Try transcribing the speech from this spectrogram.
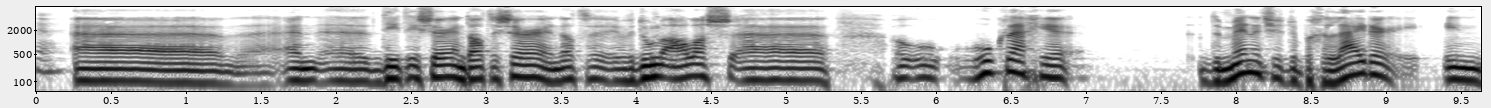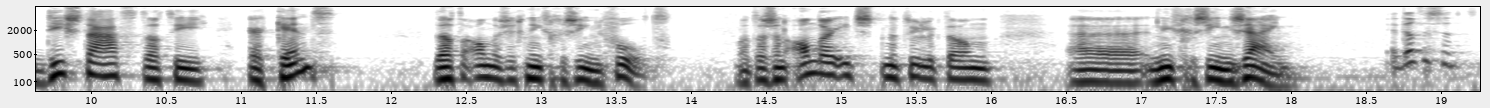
ja. Eh, en eh, dit is er en dat is er en dat, eh, we doen alles. Hoe, hoe krijg je de manager, de begeleider in die staat dat hij erkent dat de ander zich niet gezien voelt? Want dat is een ander iets natuurlijk dan niet gezien zijn. Ja, dat is, het,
